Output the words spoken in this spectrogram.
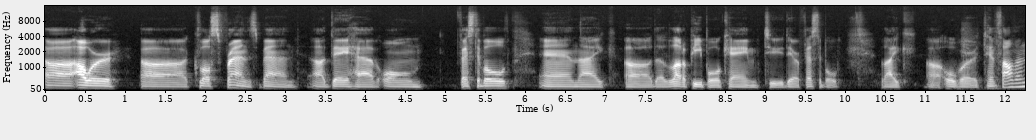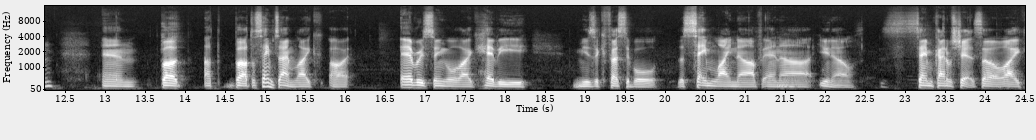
uh, our uh, close friends band, uh, they have own festival and like uh, the, a lot of people came to their festival, like uh, over ten thousand, and but at, but at the same time, like uh, every single like heavy music festival, the same lineup and uh, you know same kind of shit. So like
